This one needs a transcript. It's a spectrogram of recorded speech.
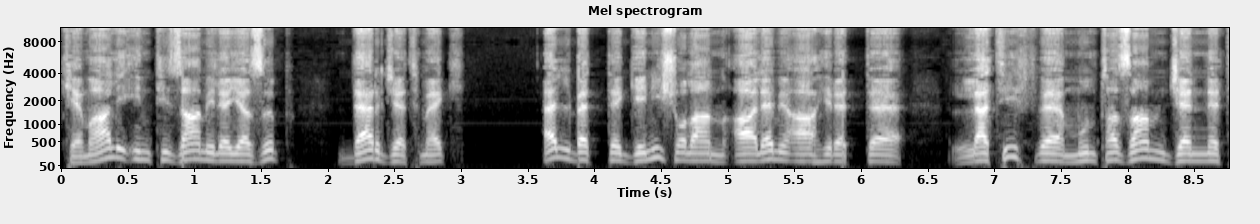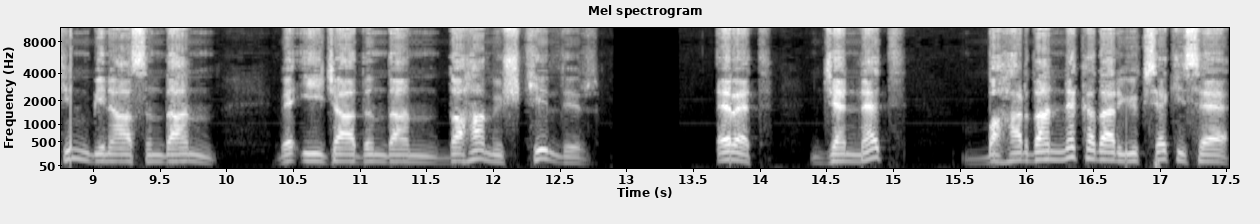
kemali intizam ile yazıp derc etmek, elbette geniş olan alemi ahirette latif ve muntazam cennetin binasından ve icadından daha müşkildir. Evet, cennet, bahardan ne kadar yüksek ise,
